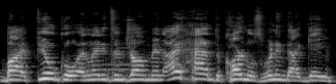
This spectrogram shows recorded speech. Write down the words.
by field goal. And ladies and gentlemen, I had the Cardinals winning that game,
